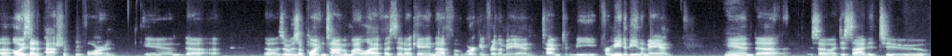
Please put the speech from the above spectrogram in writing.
uh, always had a passion for it. And uh, uh, there was a point in time in my life I said, okay, enough of working for the man. Time to me for me to be the man. Yeah. And uh, so I decided to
